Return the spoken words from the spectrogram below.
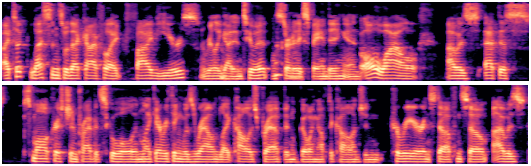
I took lessons with that guy for like five years. I really got into it and started expanding. And all the while I was at this small Christian private school and like everything was around like college prep and going off to college and career and stuff. And so I was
